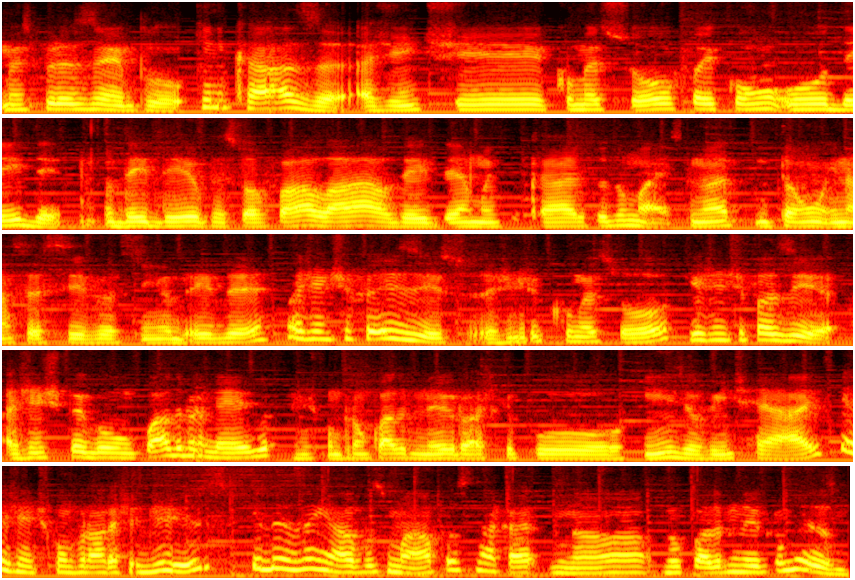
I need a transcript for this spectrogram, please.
Mas, por exemplo, aqui em casa, a gente começou foi com o D&D. O D&D, o pessoal fala, ah, o D&D é muito caro e tudo mais. Não é tão inacessível assim o D&D. A gente fez isso. A gente começou, o que a gente fazia? A gente pegou um quadro negro, a gente comprou um quadro negro, acho que por 15 ou 20 reais, e a gente comprou uma caixa de giz e desenhava os mapas na, na, no quadro negro mesmo.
